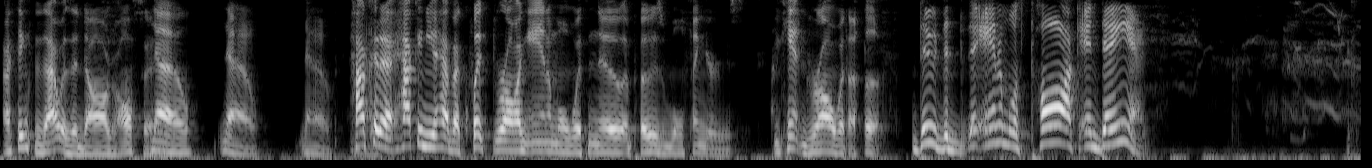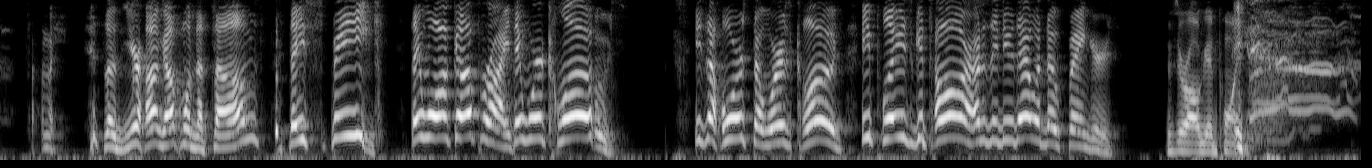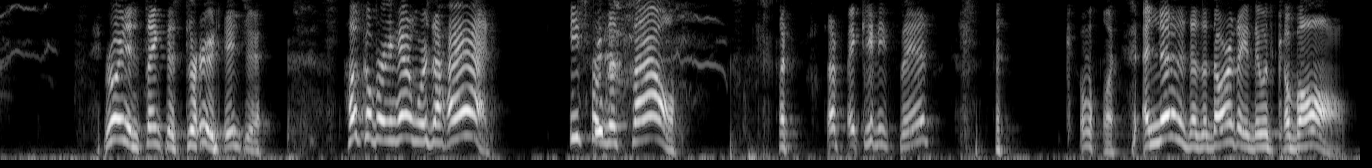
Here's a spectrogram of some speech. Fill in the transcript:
I think that that was a dog also. No, no, no. How could a how can you have a quick drawing animal with no opposable fingers? You can't draw with a hoof. dude? The, the animals talk and dance. So, I mean, so you're hung up on the thumbs? They speak. They walk upright. They wear clothes. He's a horse that wears clothes. He plays guitar. How does he do that with no fingers? These are all good points. Really didn't think this through, did you? Huckleberry Hound wears a hat. He's from the South. Does that make any sense? Come on. And none of this has a darn thing to do with Cabal.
